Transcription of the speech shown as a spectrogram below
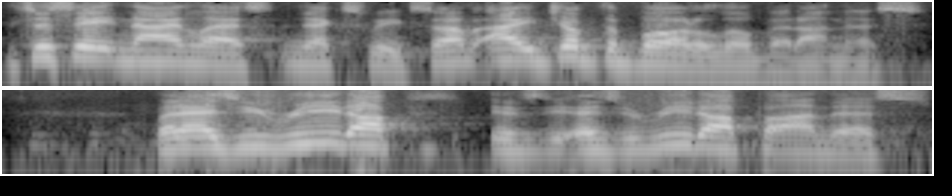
It's just eight nine last next week. So I, I jumped the boat a little bit on this. But as you read up, as, as you read up on this,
